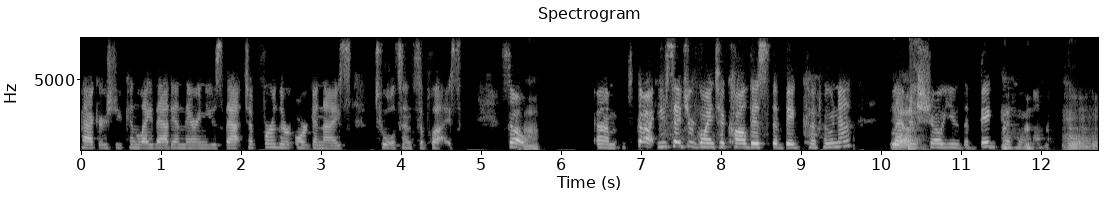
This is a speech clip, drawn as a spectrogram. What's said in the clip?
packers. You can lay that in there and use that to further organize tools and supplies. So um, Scott, you said you're going to call this the big kahuna. Let Yeah. me show you the big kahuna.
